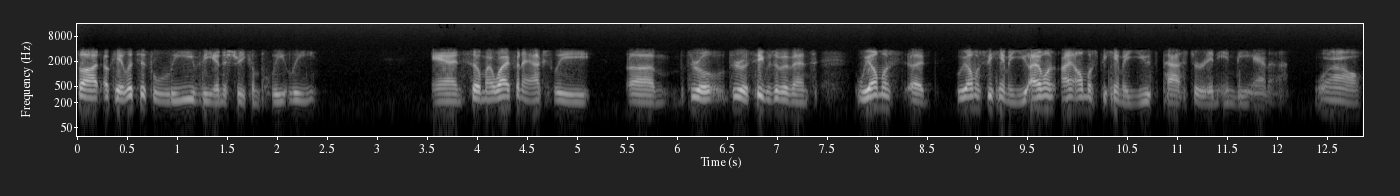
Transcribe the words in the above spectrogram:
thought, okay, let's just leave the industry completely. And so my wife and I actually, um, through through a sequence of events, we almost uh, we almost became a I almost, I almost became a youth pastor in Indiana. Wow.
